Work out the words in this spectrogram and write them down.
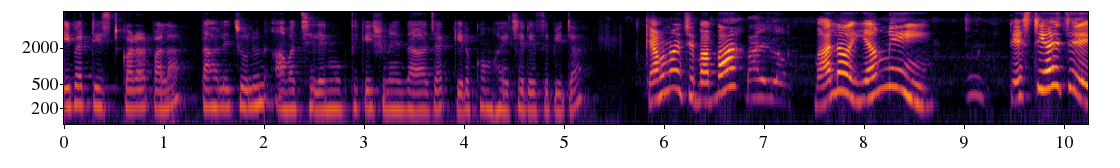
এবার টেস্ট করার পালা। তাহলে চলুন আমার ছেলের মুখ থেকে শুনে দেওয়া যাক কীরকম হয়েছে রেসিপিটা কেমন হয়েছে বাবা? ভালো। ভালো ইয়াম্মি টেস্টি হয়েছে।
